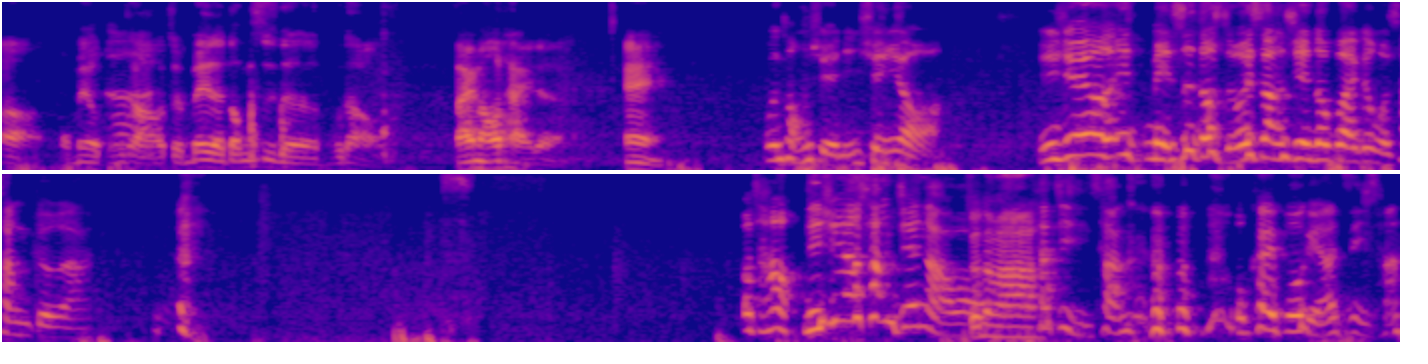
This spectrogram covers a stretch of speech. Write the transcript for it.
好，我们有葡萄，准备了东势的葡萄，白茅台的。哎，温同学林炫佑啊，林炫佑一每次都只会上线，都不来跟我唱歌啊。我操，林炫耀唱煎熬哦？真的吗？他自己唱，我开播给他自己唱。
